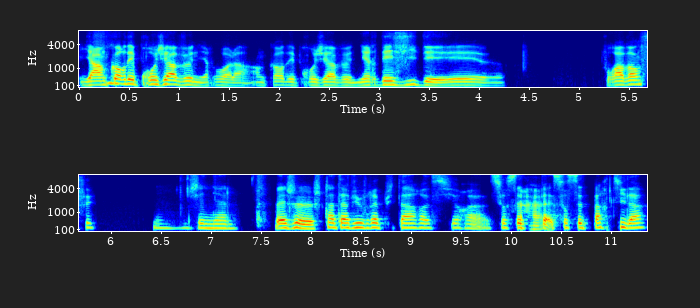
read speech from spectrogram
Il y a encore des projets à venir, voilà, encore des projets à venir, des idées pour avancer. Mmh, génial. Ben, je, je t'interviewerai plus tard euh, sur, euh, sur cette, sur cette partie-là.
